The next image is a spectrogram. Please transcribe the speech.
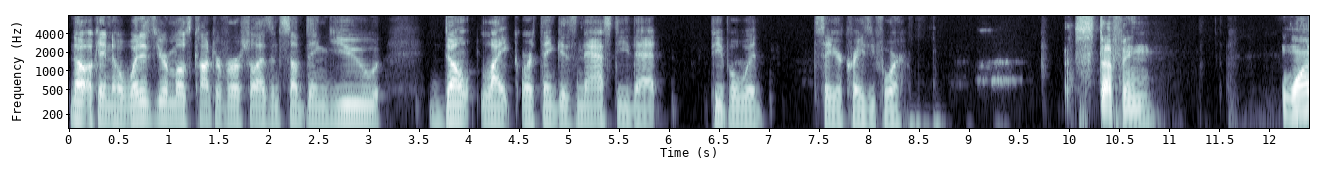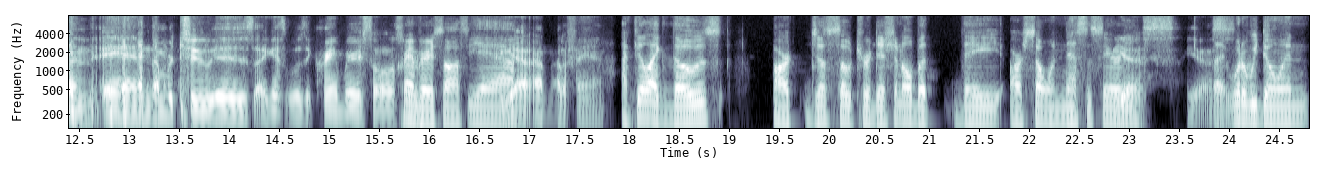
no. Okay. No. What is your most controversial? As in something you don't like or think is nasty that people would say you're crazy for. Stuffing. One and number two is I guess what was it cranberry sauce? or- Cranberry sauce. Yeah. Yeah, I'm not a fan. I feel like those are just so traditional, but they are so unnecessary. Yes, yes, Like, what are we doing?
